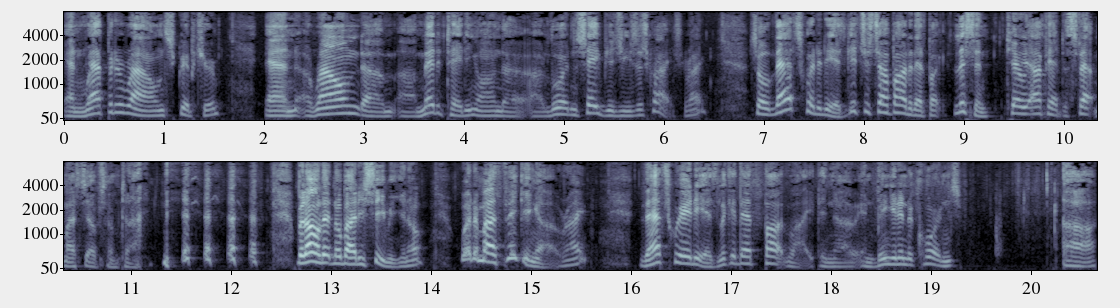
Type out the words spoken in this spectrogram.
and wrap it around Scripture and around um, uh, meditating on the, our Lord and Savior Jesus Christ, right? So that's what it is. Get yourself out of that. But listen, Terry, I've had to slap myself sometime, but I don't let nobody see me. You know, what am I thinking of, right? That's where it is. Look at that thought life and uh, and bring it in accordance uh,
